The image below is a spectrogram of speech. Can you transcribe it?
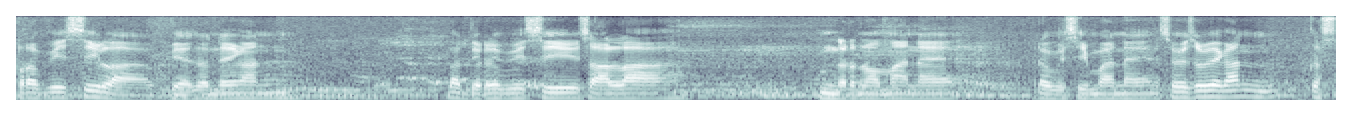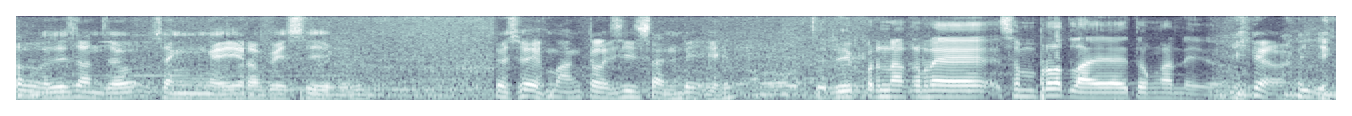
revisi lah. Biasanya kan tadi revisi salah bener no mana revisi mana. Sesuai kan kesel sih san Cuk, sing ngai revisi. Itu sesuai mangkel sih san deh jadi pernah kena semprot lah ya hitungannya ya? Iya iya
